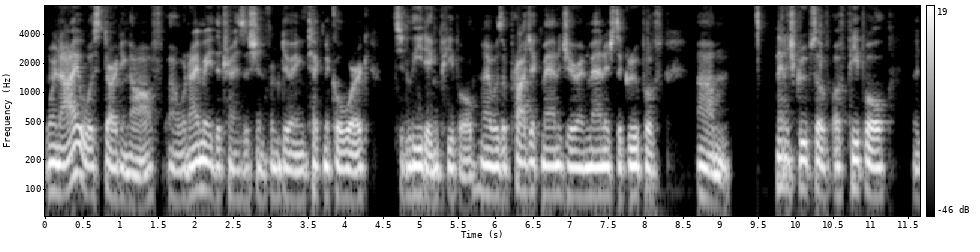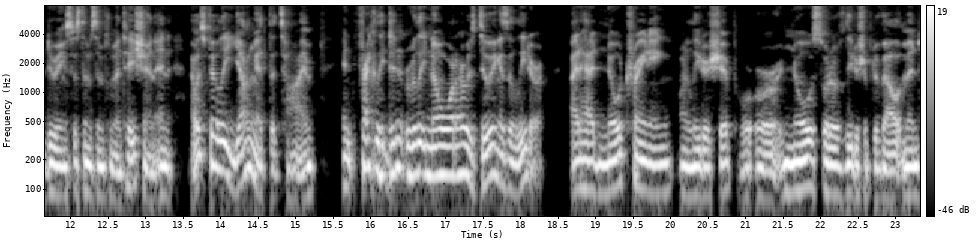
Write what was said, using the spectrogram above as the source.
when I was starting off, uh, when I made the transition from doing technical work to leading people, I was a project manager and managed a group of um, manage groups of, of people doing systems implementation. And I was fairly young at the time and frankly didn't really know what I was doing as a leader. I'd had no training on leadership or, or no sort of leadership development.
